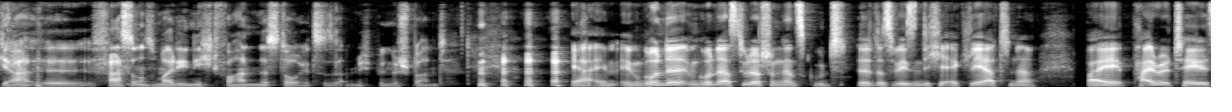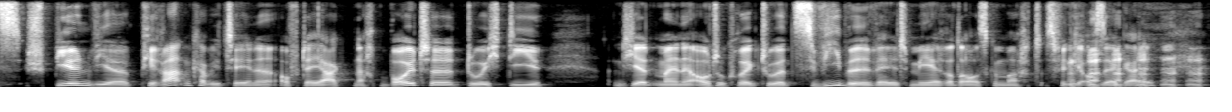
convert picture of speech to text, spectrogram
Ja, äh, fass uns mal die nicht vorhandene Story zusammen. Ich bin gespannt. ja, im, im, Grunde, im Grunde hast du da schon ganz gut äh, das Wesentliche erklärt. Ne? Bei Pirate Tales spielen wir Piratenkapitäne auf der Jagd nach Beute durch die, und hier hat meine Autokorrektur Zwiebelweltmeere draus gemacht. Das finde ich auch sehr geil.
